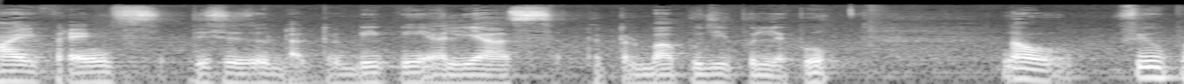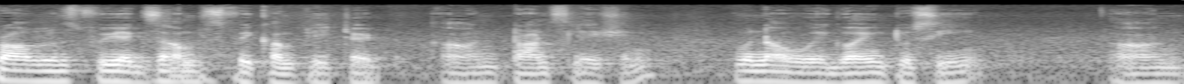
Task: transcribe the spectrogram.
Hi friends, this is Dr. BP alias Dr. Bapuji Pullepu. Now, few problems, few examples we completed on translation. Now we're going to see on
